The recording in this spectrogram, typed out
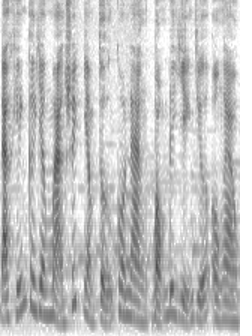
đã khiến cư dân mạng suýt nhầm tưởng cô nàng bỗng đi diễn giữa ồn ào.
